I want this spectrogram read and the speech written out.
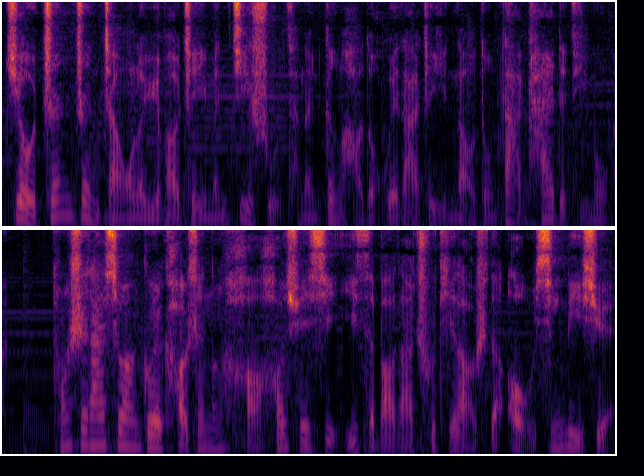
只有真正掌握了约炮这一门技术，才能更好的回答这一脑洞大开的题目。同时，他希望各位考生能好好学习，以此报答出题老师的呕心沥血。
